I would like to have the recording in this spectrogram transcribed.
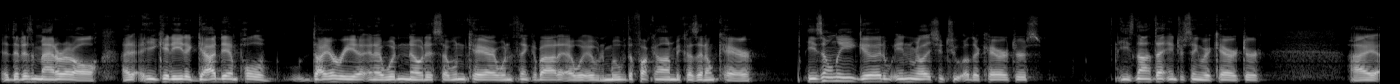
That doesn't matter at all. I, he could eat a goddamn bowl of diarrhea and I wouldn't notice. I wouldn't care. I wouldn't think about it. I would, it would move the fuck on because I don't care. He's only good in relation to other characters. He's not that interesting of a character. I,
